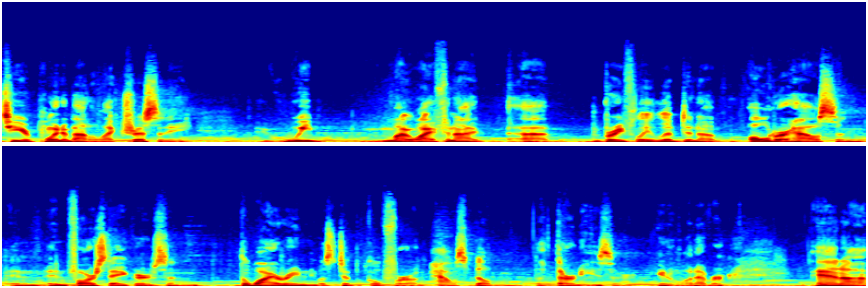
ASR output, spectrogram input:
to your point about electricity, we, my wife and I, uh, briefly lived in an older house in, in, in Forest Acres, and the wiring was typical for a house built in the 30s or you know whatever, and uh,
